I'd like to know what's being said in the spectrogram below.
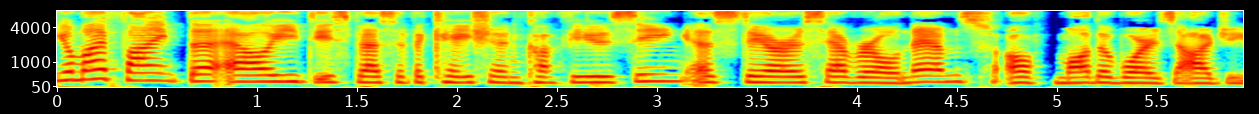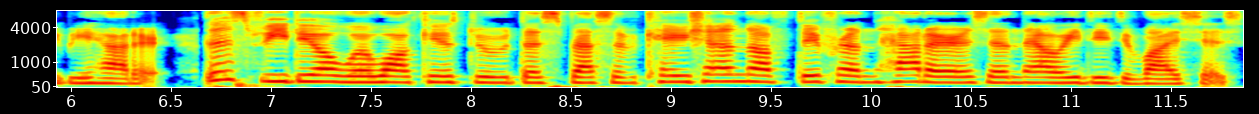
You might find the LED specification confusing as there are several names of motherboard's RGB header. This video will walk you through the specification of different headers and LED devices.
